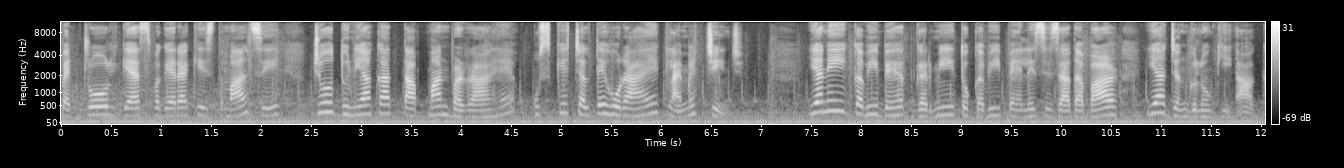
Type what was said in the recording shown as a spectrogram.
पेट्रोल, गैस वगैरह के इस्तेमाल से जो दुनिया का तापमान बढ़ रहा है, उसके चलते हो रहा है क्लाइमेट चेंज। यानी कभी बेहद गर्मी तो कभी पहले से ज़्यादा बाढ़ या जंगलों की आग।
